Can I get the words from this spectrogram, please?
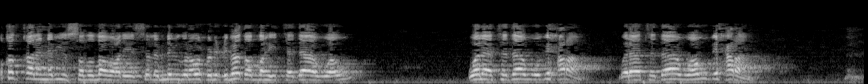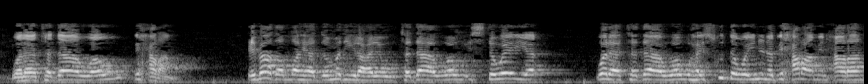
waqad qaala nabiyu sala allahu alayh wasalam nebiguna wuxu uhi cibaad allahi tadaawaw walaa tadaawaw bixaraam walaa tadaawaw bixaraam walaa tadaawaw bixaraam cibaad allahi addoommadii ilaahayow tadaawaw istaweeya walaa tadaawaw ha isku dawaynina bixaraamin xaaraan.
